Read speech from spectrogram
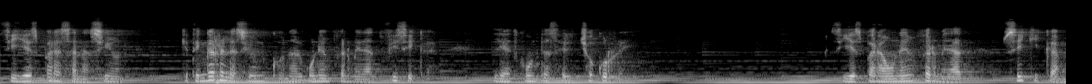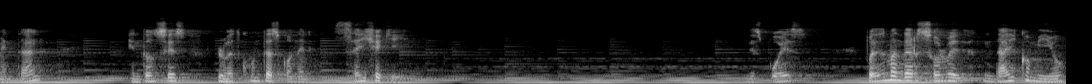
si es para sanación que tenga relación con alguna enfermedad física, le adjuntas el Chokurei. Si es para una enfermedad psíquica mental, entonces lo adjuntas con el Seiheki. Después, puedes mandar solo el Daiko Mio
